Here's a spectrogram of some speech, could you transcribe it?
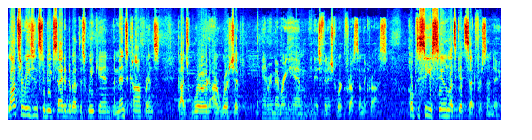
lots of reasons to be excited about this weekend the men's conference, God's word, our worship, and remembering him and his finished work for us on the cross. Hope to see you soon. Let's get set for Sunday.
